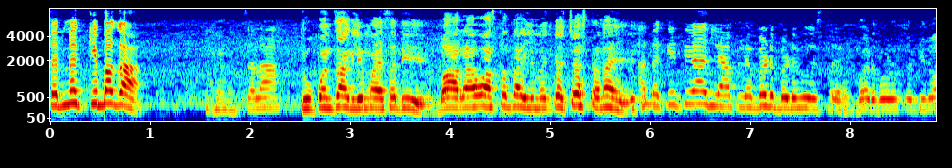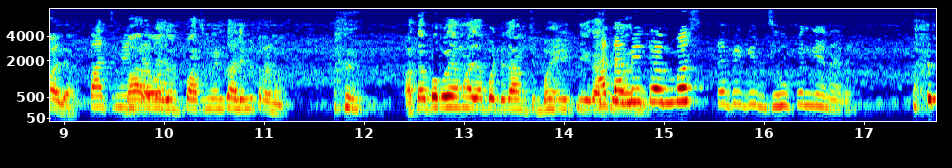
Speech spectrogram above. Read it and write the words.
तर नक्की बघा. चला. तू पण जागली माझ्यासाठी. बारा वाजता जागली म्हणजे काय चेष्टा नाही. आता किती वाजले आपल्या बडबड होस तर बडबड किती वाजल्या पाच बारा मिनिट वाजून पाच मिनिट झाले मित्रांनो. आता बघूया माझ्या बड्डेला आमची बहीण येते का आता किंवा- मी तर मस्त पैकी झोपून घेणार आहे.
